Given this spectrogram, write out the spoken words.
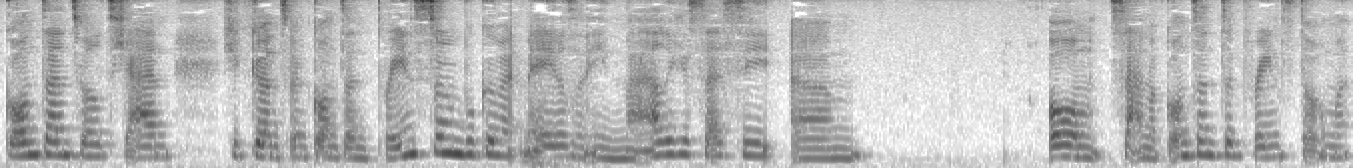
content wilt gaan, je kunt een content brainstorm boeken met mij. Dat is een eenmalige sessie ehm, om samen content te brainstormen.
